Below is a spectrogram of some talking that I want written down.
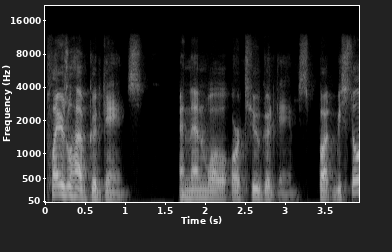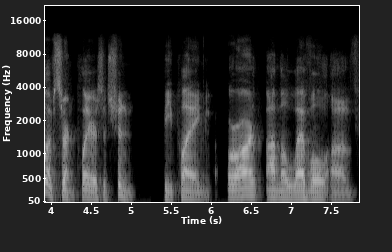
Players will have good games, and then we'll or two good games, but we still have certain players that shouldn't be playing or aren't on the level of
